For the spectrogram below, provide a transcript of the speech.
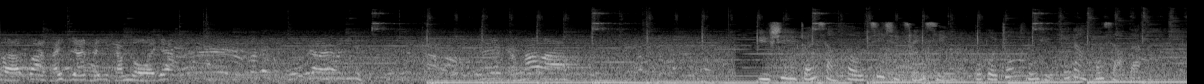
啊，qua 睇住啊，睇住感冒嘅啫。感冒啊！雨势转小后继续前行，不过中途雨忽大忽小的。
